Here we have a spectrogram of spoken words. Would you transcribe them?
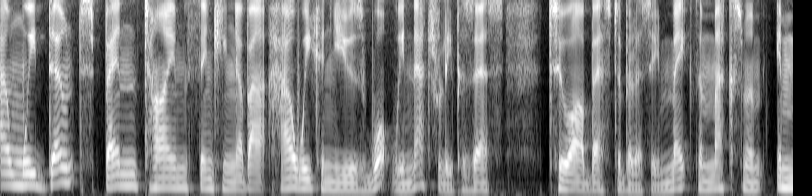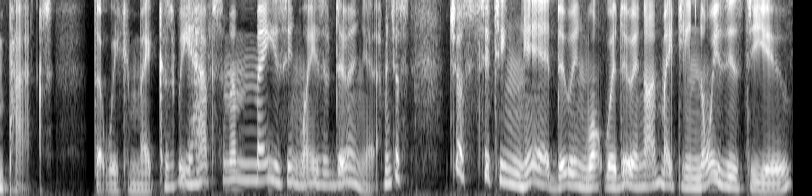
and we don't spend time thinking about how we can use what we naturally possess to our best ability, make the maximum impact that we can make because we have some amazing ways of doing it. I mean just just sitting here doing what we're doing, I'm making noises to you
